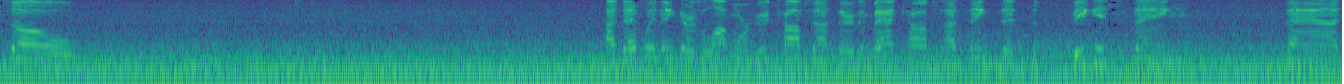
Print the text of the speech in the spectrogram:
So, I definitely think there's a lot more good cops out there than bad cops. I think that the biggest thing that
